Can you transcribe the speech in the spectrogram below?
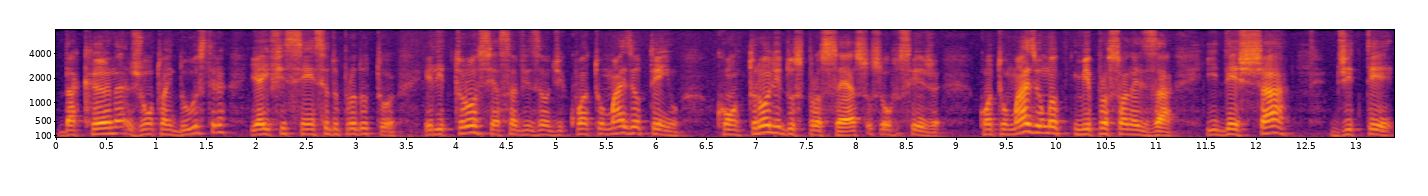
da cana junto à indústria e a eficiência do produtor. Ele trouxe essa visão de quanto mais eu tenho controle dos processos, ou seja, quanto mais eu me profissionalizar e deixar de ter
